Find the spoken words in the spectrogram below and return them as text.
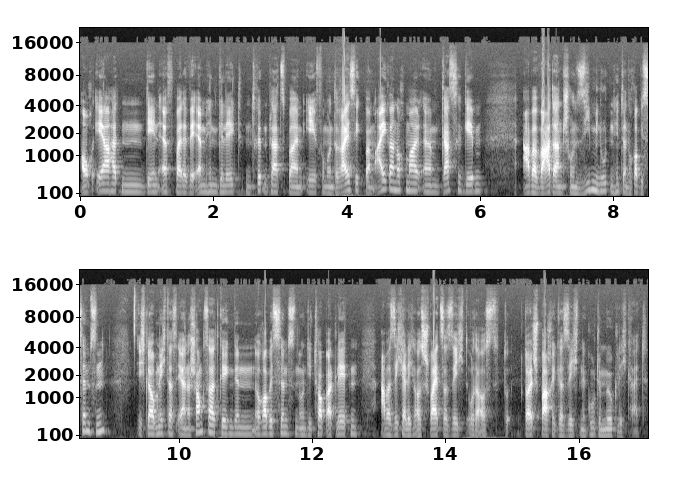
Auch er hat einen DNF bei der WM hingelegt, einen dritten Platz beim E35, beim Eiger nochmal ähm, Gas gegeben, aber war dann schon sieben Minuten hinter Robbie Simpson. Ich glaube nicht, dass er eine Chance hat gegen den Robbie Simpson und die Top-Athleten, aber sicherlich aus Schweizer Sicht oder aus deutschsprachiger Sicht eine gute Möglichkeit.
